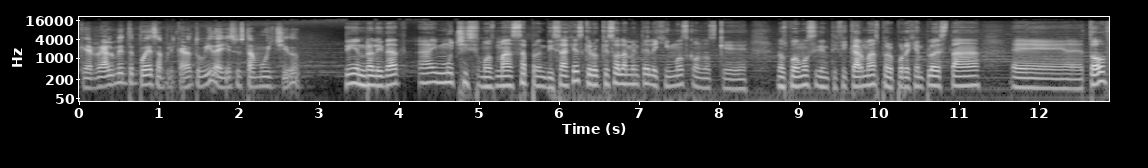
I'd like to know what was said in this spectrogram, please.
que realmente puedes aplicar a tu vida. Y eso está muy chido. Sí, en realidad hay muchísimos más aprendizajes. Creo que solamente elegimos con los que nos podemos identificar más. Pero por ejemplo está eh, Toph.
